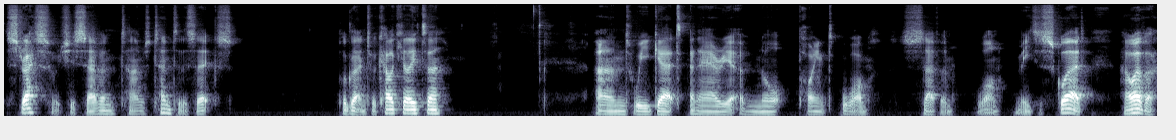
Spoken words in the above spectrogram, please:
the stress, which is 7 times 10 to the 6. Plug that into a calculator, and we get an area of 0.171 meters squared. However,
